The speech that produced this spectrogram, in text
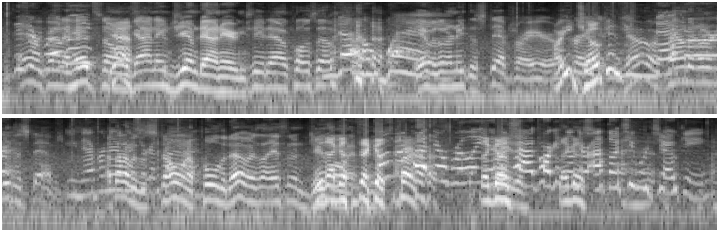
is and it we found a headstone. Yes. A guy named Jim down here. You can see it down close up. No way. Yeah, it was underneath the steps right here. Are you crazy. joking? No, I found it underneath the steps. You never know I thought it was a stone. I pulled it up. It was like it's a Jim that goes, it. that goes Oh my God, perfect. they're really That in the goes- cat carcass under. goes- I thought you were joking.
